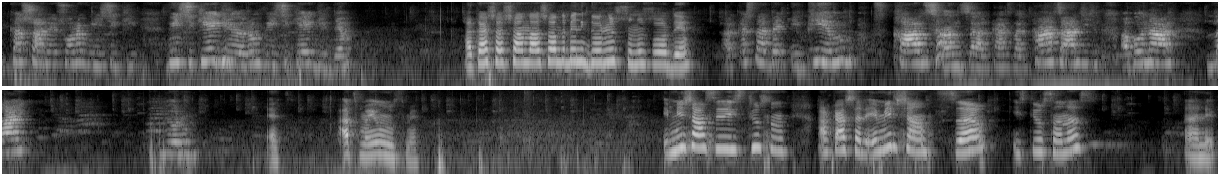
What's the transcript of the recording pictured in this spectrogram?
birkaç saniye sonra Vinç 2 Vinç 2'ye giriyorum. Vinç 2'ye girdim. Arkadaşlar şu anda anda beni görüyorsunuz oradayım. Arkadaşlar ben epiyim. Kan Sansı arkadaşlar. Kan Sansı abone like, yorum. Evet. Atmayı unutmayın. Emir şansı istiyorsun arkadaşlar Emir şansı istiyorsanız yani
